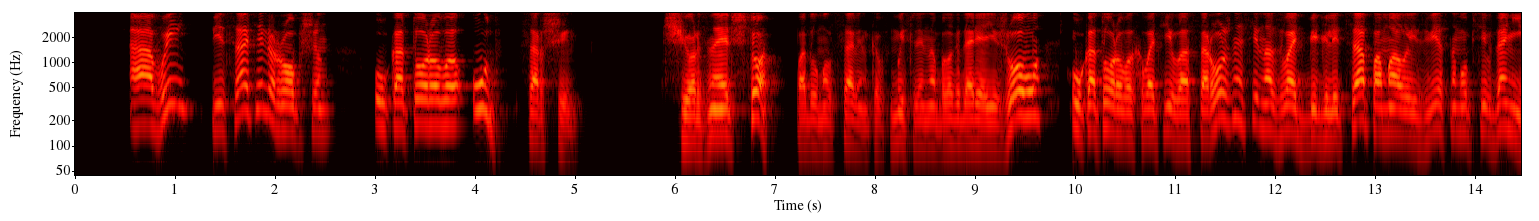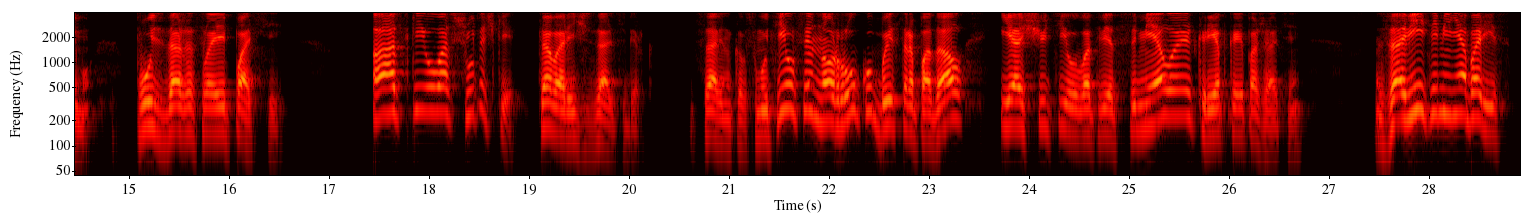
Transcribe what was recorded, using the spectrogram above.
а вы писатель Робшин, у которого уд саршин». «Черт знает что!» – подумал Савенков мысленно благодаря Ежову, у которого хватило осторожности назвать беглеца по малоизвестному псевдониму, пусть даже своей пассии. «Адские у вас шуточки, товарищ Зальцберг!» Савенков смутился, но руку быстро подал и ощутил в ответ смелое крепкое пожатие. «Зовите меня Борис.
